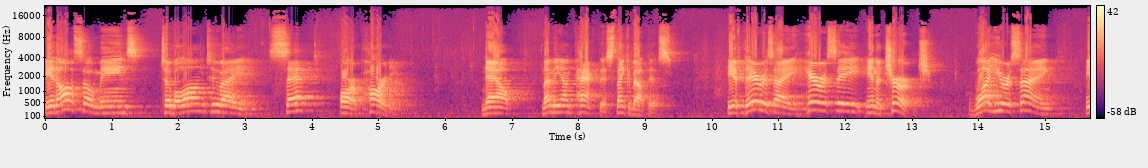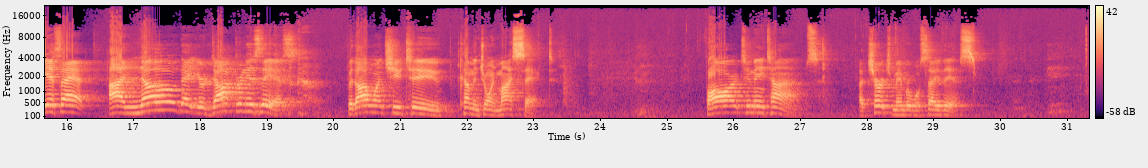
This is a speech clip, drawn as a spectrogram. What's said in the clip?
It also means to belong to a sect or a party. Now, let me unpack this. Think about this. If there is a heresy in a church, what you're saying is that I know that your doctrine is this, but I want you to come and join my sect. Far too many times, a church member will say this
